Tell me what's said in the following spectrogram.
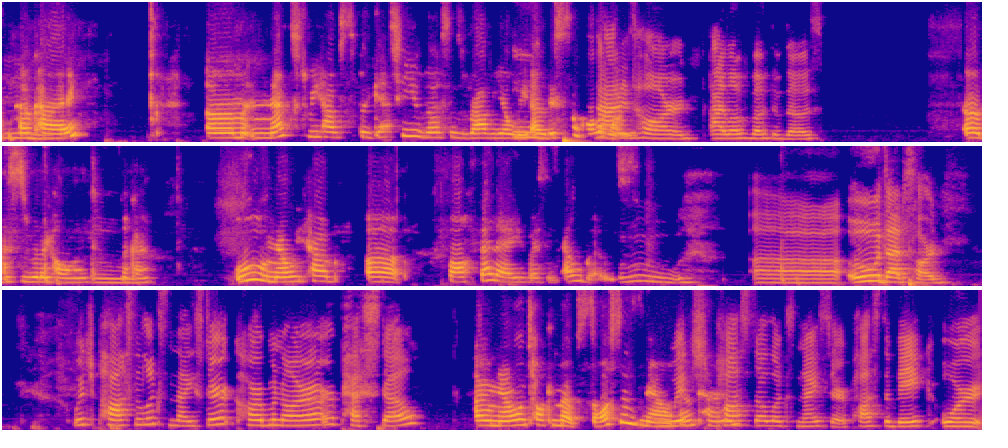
Mm. Okay. Um, next we have spaghetti versus ravioli. Ooh, oh, this is a hard That one. is hard. I love both of those. Oh, this is really hard. Ooh. Okay. Ooh, now we have uh farfalle versus elbows. Ooh. Uh. Ooh, that is hard. Which pasta looks nicer, carbonara or pesto? Oh, now we're talking about sauces now. Which okay. pasta looks nicer, pasta bake or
